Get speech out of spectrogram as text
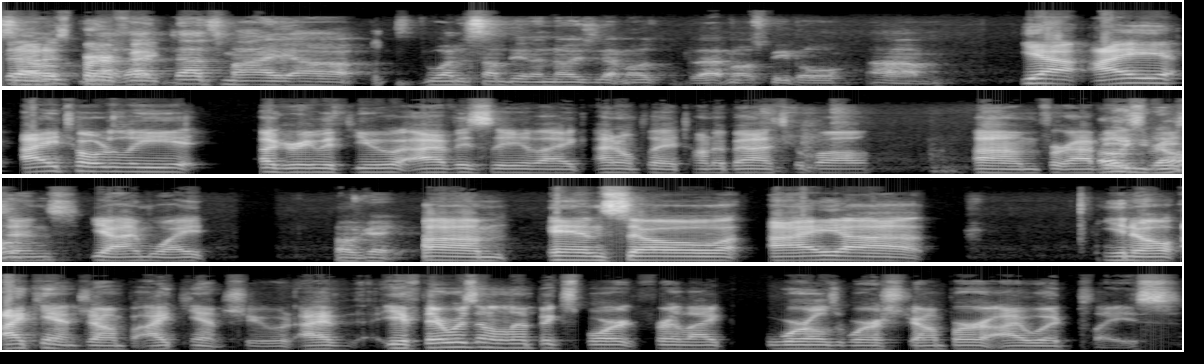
That is yeah, perfect. that's my uh, what is something that annoys you that most that most people um, Yeah, I I totally agree with you. Obviously, like I don't play a ton of basketball, um, for obvious Oh, you don't? reasons. Yeah, I'm white. Okay. Um, and so I, uh, you know, I can't jump, I can't shoot. I if there was an Olympic sport for like world's worst jumper, I would place.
